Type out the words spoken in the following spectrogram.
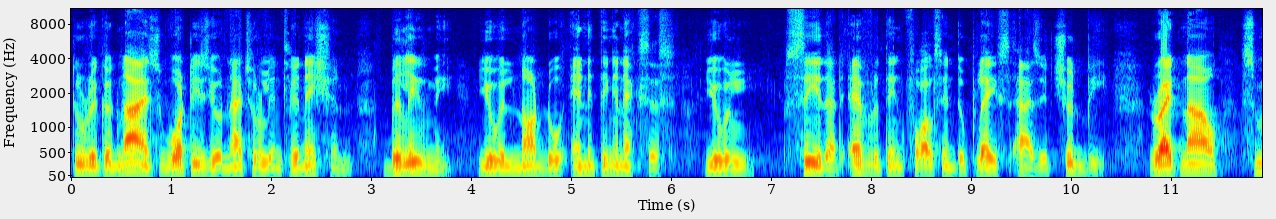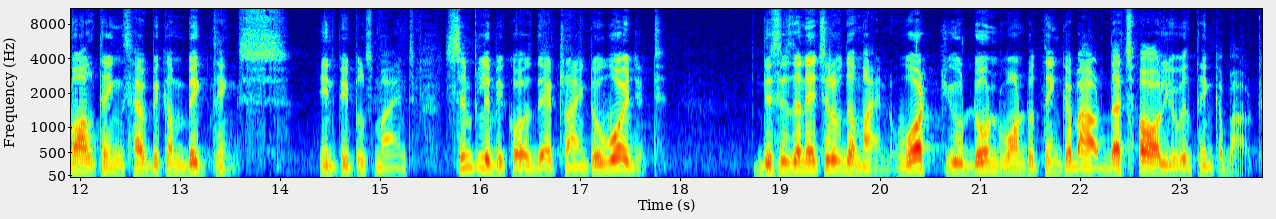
to recognize what is your natural inclination, believe me, you will not do anything in excess, you will see that everything falls into place as it should be. Right now, small things have become big things in people's minds simply because they're trying to avoid it. This is the nature of the mind. What you don't want to think about, that's all you will think about.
